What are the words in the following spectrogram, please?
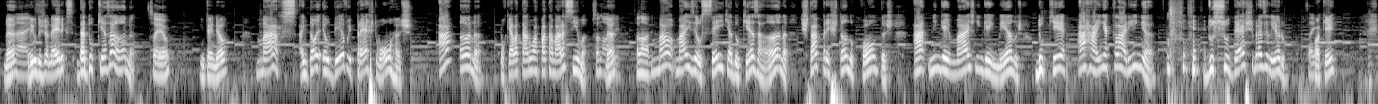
né? Nice. Rio de Janeiro da Duquesa Ana. Sou eu. Entendeu? Mas, então eu devo e presto honras a Ana, porque ela tá num patamar acima. Sou nobre. Né? Sou nobre. Mas, mas eu sei que a duquesa Ana está prestando contas a ninguém mais, ninguém menos do que a rainha Clarinha do sudeste brasileiro. Isso aí. Ok?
